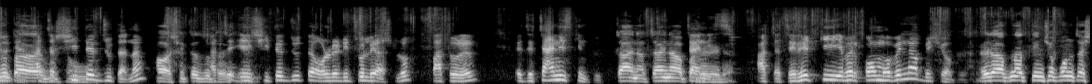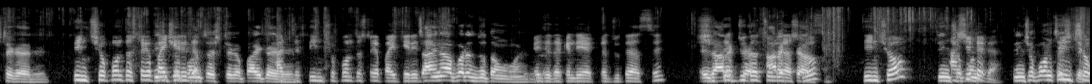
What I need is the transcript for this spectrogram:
একটু আচ্ছা শীতের জুতা না? হ্যাঁ শীতের জুতা আচ্ছা এই শীতের জুতা অলরেডি চলে আসলো পাথরের। এই যে চাইনিজ কিন্তু। চায়না চায়না চাইনিজ আচ্ছা আচ্ছা রেট কি এবার কম হবে না বেশি হবে? এটা আপনার তিনশো পঞ্চাশ টাকা রেট তিনশো পঞ্চাশ টাকা পাইকারি পঞ্চাশ টাকা পাইকারি। আচ্ছা তিনশো পঞ্চাশ টাকা পাইকারি চায়না আপারের জুতা মোবাইল এই যে দেখেন এই একটা জুতা আছে। এই জুতা চলে আসলো। আছে। তিনশো তিনশো আশি টাকা? তিনশো পঞ্চাশ তিনশো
